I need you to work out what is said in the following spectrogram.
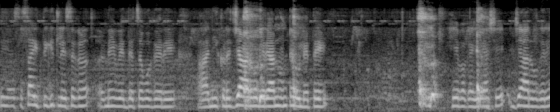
ते असं साहित्य घेतलं आहे सगळं नैवेद्याचं वगैरे आणि इकडं जार वगैरे आणून ठेवले ते. हे बघा हे असे जार वगैरे.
